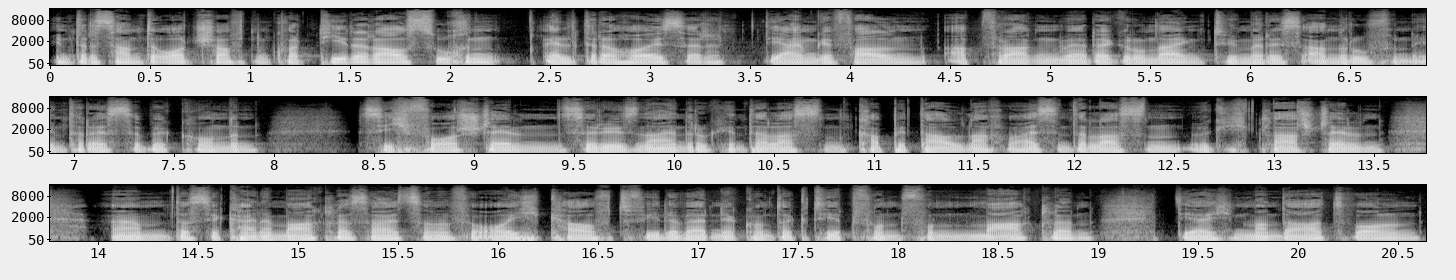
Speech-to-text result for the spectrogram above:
interessante Ortschaften, Quartiere raussuchen, ältere Häuser, die einem gefallen, abfragen, wer der Grundeigentümer ist, anrufen, Interesse bekunden, sich vorstellen, seriösen Eindruck hinterlassen, Kapitalnachweis hinterlassen, wirklich klarstellen, ähm, dass ihr keine Makler seid, sondern für euch kauft. Viele werden ja kontaktiert von, von Maklern, die eigentlich ein Mandat wollen,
